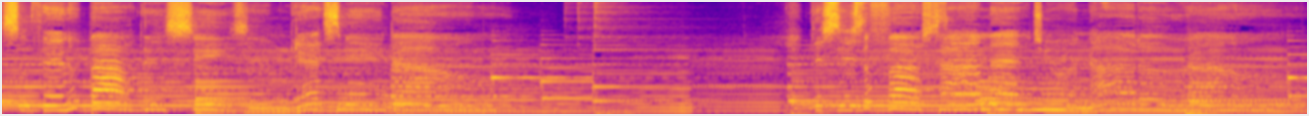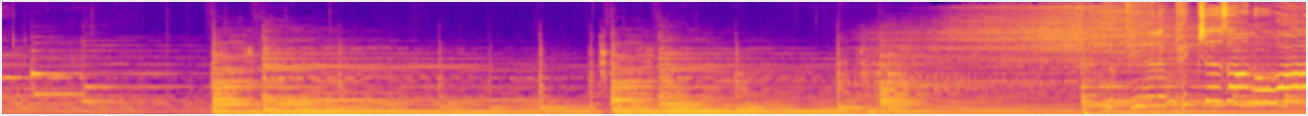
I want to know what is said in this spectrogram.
Something about this season gets me down. This is the first time that you're not around. Looking at pictures on the wall.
